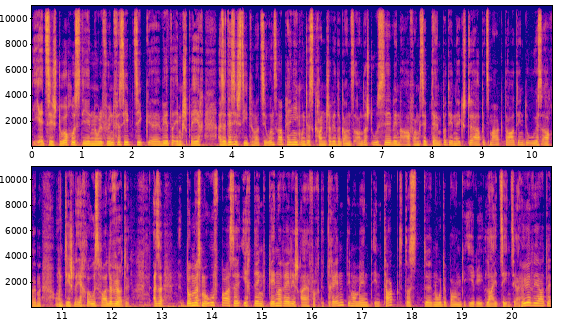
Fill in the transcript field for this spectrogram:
Jetzt ist durchaus die 0,75 äh, wieder im Gespräch. Also das ist situationsabhängig und das kann schon wieder ganz anders aussehen, wenn Anfang September die nächsten Arbeitsmarktdaten in den USA kommen und die schlechter ausfallen würden. Also da müssen wir aufpassen. Ich denke, generell ist einfach der Trend im Moment intakt, dass die Notenbank ihre Leitzinsen erhöhen werden.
